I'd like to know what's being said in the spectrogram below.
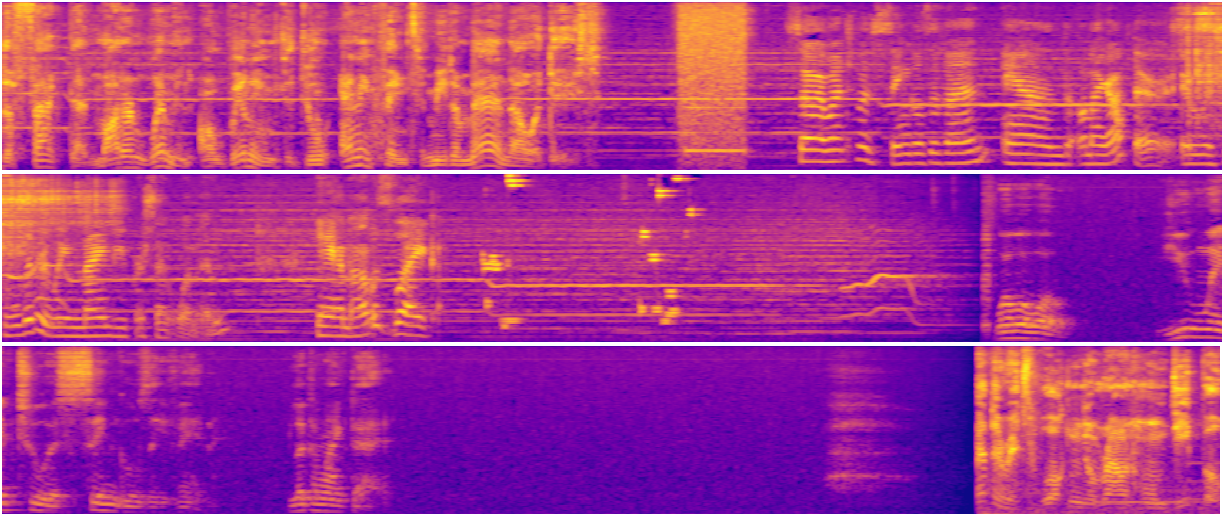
The fact that modern women are willing to do anything to meet a man nowadays. So I went to a singles event, and when I got there, it was literally 90% women. And I was like, Whoa, whoa, whoa. You went to a singles event looking like that. Whether it's walking around Home Depot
